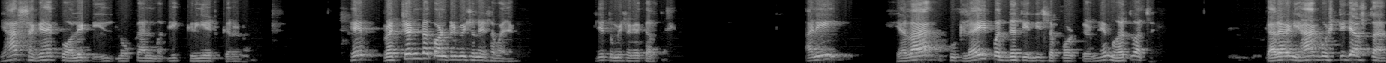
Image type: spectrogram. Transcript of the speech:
ह्या सगळ्या क्वालिटीज लोकांमध्ये क्रिएट करणं हे प्रचंड कॉन्ट्रीब्युशन आहे समाजाकडे जे तुम्ही सगळे करताय. आणि ह्याला कुठल्याही पद्धतीने सपोर्ट करणं हे महत्वाचं आहे. कारण ह्या गोष्टी ज्या असतात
